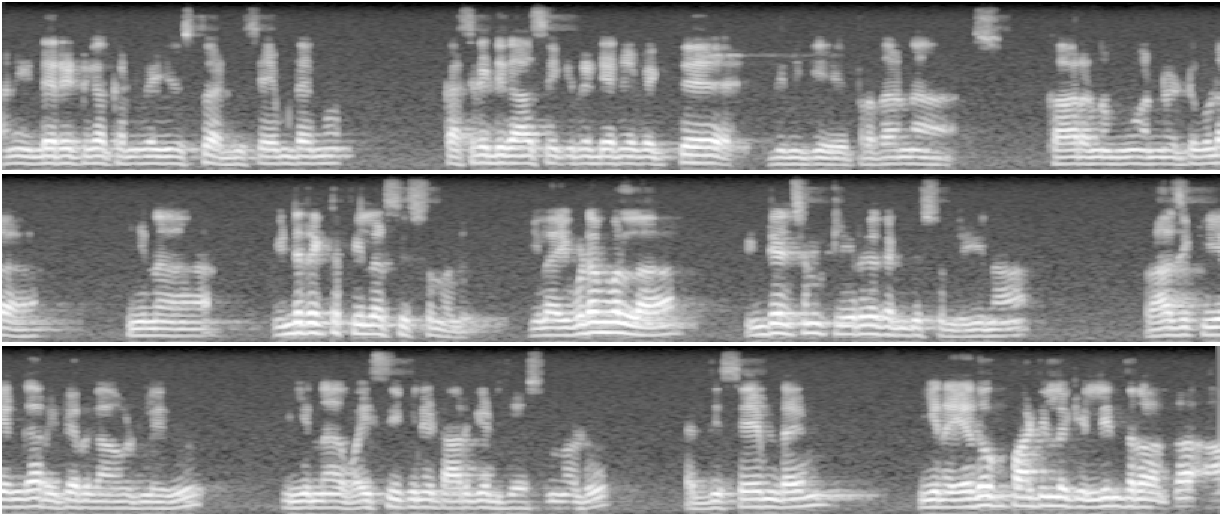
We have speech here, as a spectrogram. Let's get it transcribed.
అని ఇండైరెక్ట్గా కన్వే చేస్తూ at the same time Kasireddy Rajasekhara Reddy అనే వ్యక్తే దీనికి ప్రధాన కారణము అన్నట్టు కూడా ఈయన ఇండైరెక్ట్ ఫీలర్స్ ఇస్తున్నాడు ఇలా ఇవ్వడం వల్ల ఇంటెన్షన్ క్లియర్గా కనిపిస్తుంది. ఈయన రాజకీయంగా రిటైర్ కావట్లేదు. ఈయన వైసీపీని టార్గెట్ చేస్తున్నాడు. అట్ ది సేమ్ టైం ఈయన ఏదో ఒక పార్టీలోకి వెళ్ళిన తర్వాత ఆ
